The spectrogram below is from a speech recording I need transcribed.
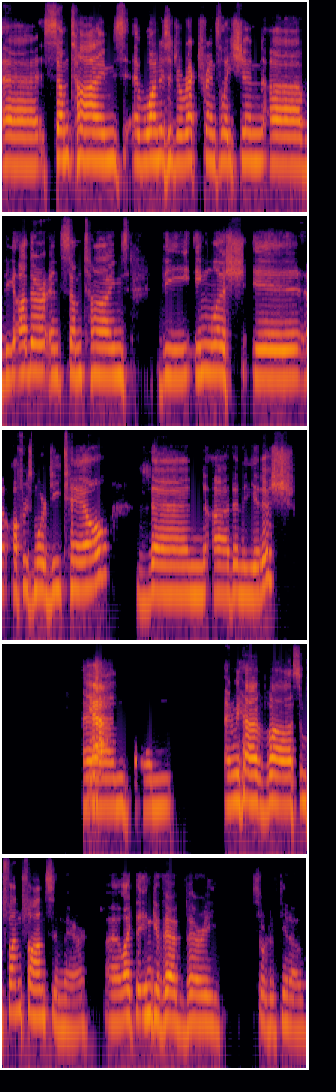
uh, sometimes uh, one is a direct translation of the other, and sometimes the English is, offers more detail than uh, than the Yiddish. And yeah. um, and we have uh, some fun fonts in there, uh, like the In geveb very sort of, you know,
